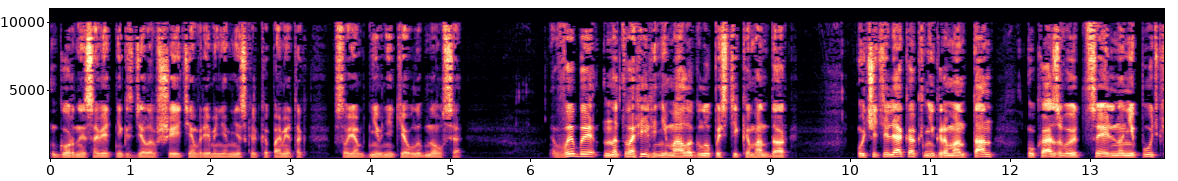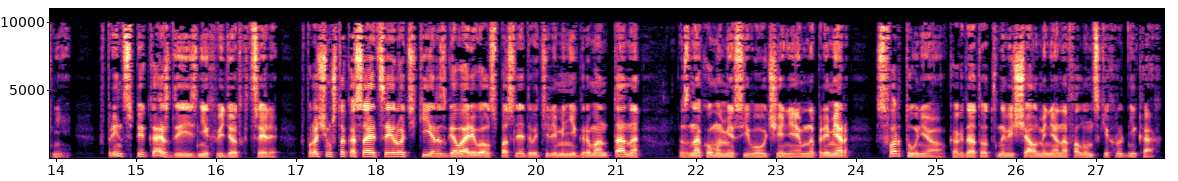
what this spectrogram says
Горный советник, сделавший тем временем несколько пометок в своем дневнике, улыбнулся. «Вы бы натворили немало глупостей, командор. Учителя, как негромонтан, указывают цель, но не путь к ней. В принципе, каждый из них ведет к цели. Впрочем, что касается эротики, я разговаривал с последователями негромонтана, знакомыми с его учением, например, с Фортунио, когда тот навещал меня на фалунских рудниках.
